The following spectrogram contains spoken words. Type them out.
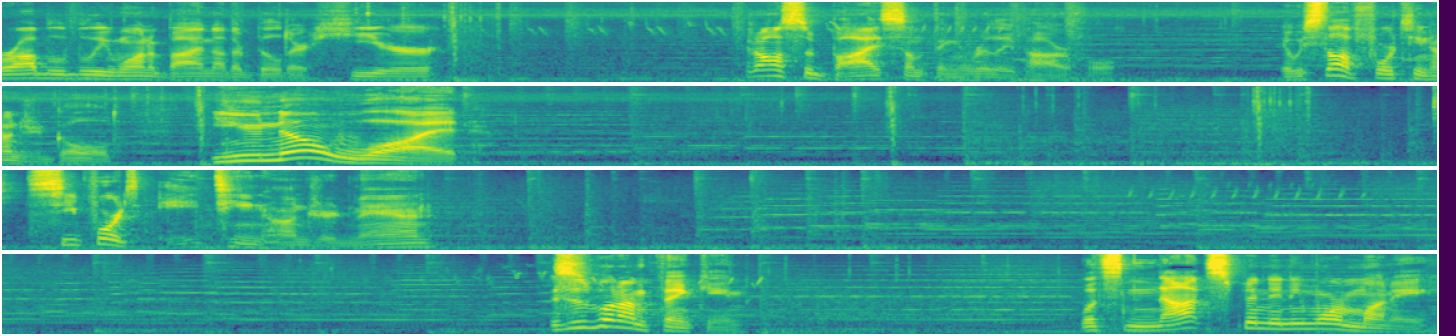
probably want to buy another builder here. Could also buy something really powerful. Yeah, we still have 1,400 gold. You know what? Seaport's 1,800, man. This is what I'm thinking. Let's not spend any more money.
